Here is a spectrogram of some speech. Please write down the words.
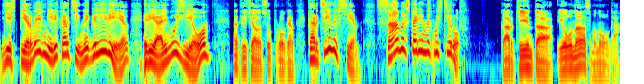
есть первая в мире картинная галерея «Реаль Музео», — отвечала супруга. «Картины все самых старинных мастеров». «Картин-то и у нас много.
